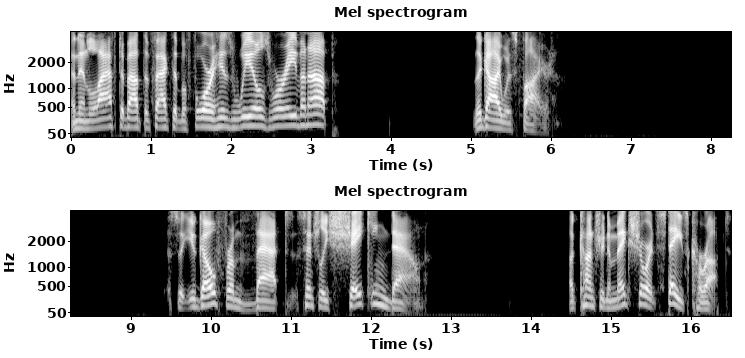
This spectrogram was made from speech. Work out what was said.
And then laughed about the fact that before his wheels were even up, the guy was fired. So you go from that essentially shaking down a country to make sure it stays corrupt,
